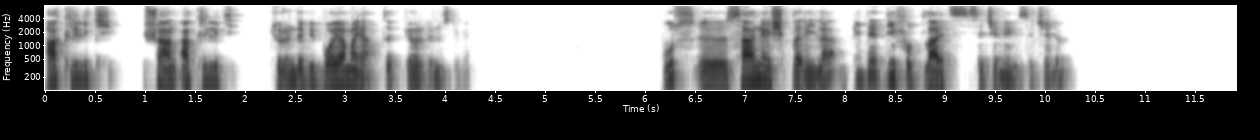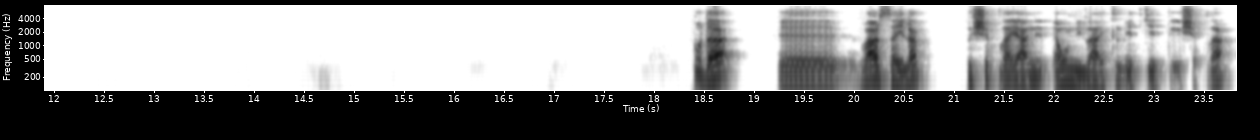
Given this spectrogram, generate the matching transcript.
Akrilik şu an akrilik türünde bir boyama yaptı gördüğünüz gibi. Bu e, sahne ışıklarıyla bir de Default Lights seçeneğini seçelim. Bu da e, varsayılan ışıkla yani Omnilight'ın etki ettiği ışıkla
